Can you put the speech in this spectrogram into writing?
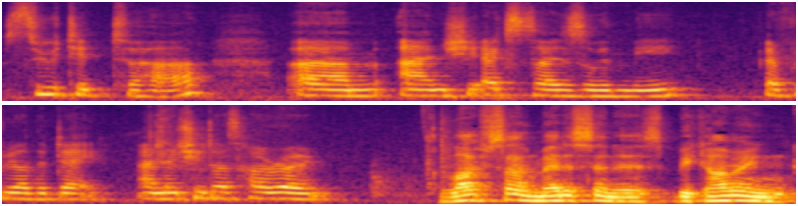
suited to her, um, and she exercises with me every other day, and then she does her own. lifestyle medicine is becoming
